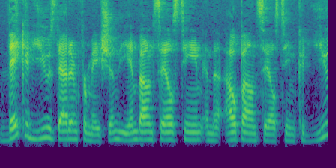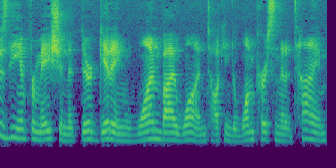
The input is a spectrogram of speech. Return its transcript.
they could use that information. The inbound sales team and the outbound sales team could use the information that they're getting one by one, talking to one person at a time,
